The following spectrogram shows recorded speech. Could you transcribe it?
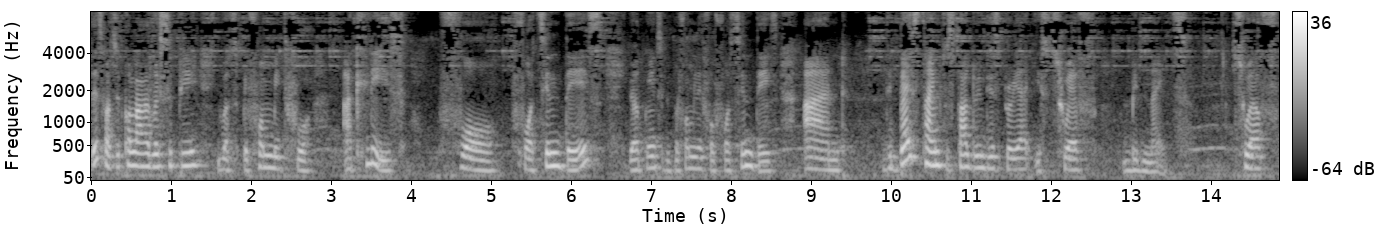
This particular recipe you have to perform it for at least for 14 days. You are going to be performing it for 14 days. And the best time to start doing this prayer is 12 midnight. 12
